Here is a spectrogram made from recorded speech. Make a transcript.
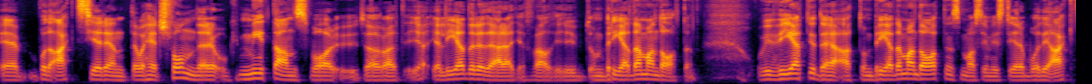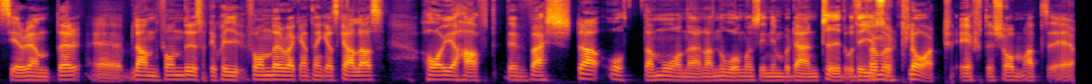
eh, både aktier, räntor och hedgefonder och mitt ansvar utöver att jag, jag leder det där att jag förvaltar de breda mandaten. Och vi vet ju det att de breda mandaten som alltså investerar både i aktier och räntor, eh, blandfonder, strategifonder, vad det kan tänkas kallas, har ju haft de värsta åtta månaderna någonsin i modern tid. Och det är ju såklart eftersom att eh,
